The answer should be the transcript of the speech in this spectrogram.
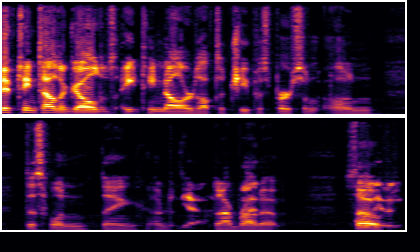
Fifteen thousand gold is eighteen dollars off the cheapest person on this one thing um, Yeah. that I brought I- up. So even-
